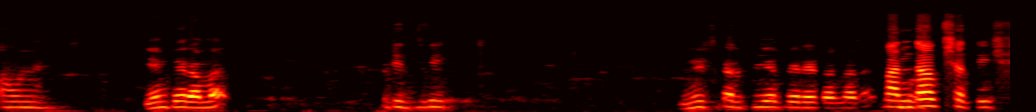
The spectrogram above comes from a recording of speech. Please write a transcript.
అవునండి. ఏం పేరమ్మా? పృథ్వీ. మినిస్టర్ గారి పిఏ పేరు ఏంటన్నారు సతీష్.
